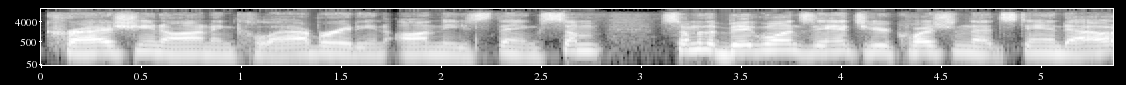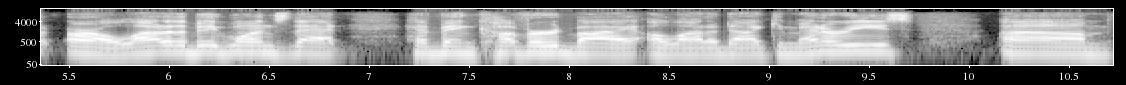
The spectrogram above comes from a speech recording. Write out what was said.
crashing on and collaborating on these things. Some some of the big ones to answer your question that stand out are a lot of the big ones that have been covered by a lot of documentaries. Um,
